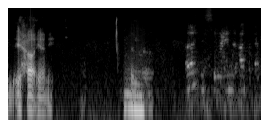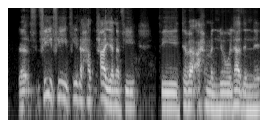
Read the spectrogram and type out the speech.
الإيحاء يعني. في في في لاحظت حاجة أنا في في تبع أحمد اللي هو هذا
